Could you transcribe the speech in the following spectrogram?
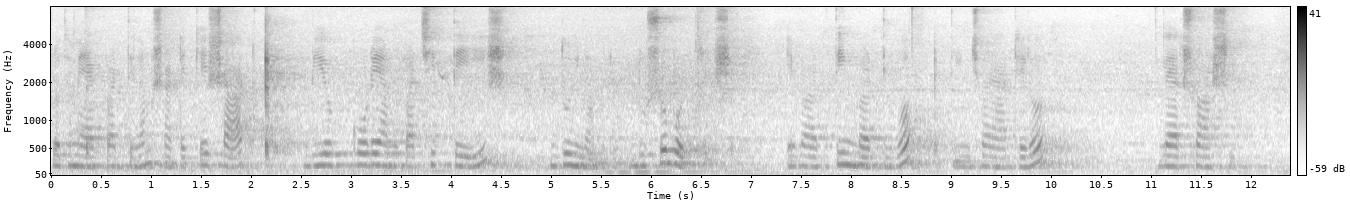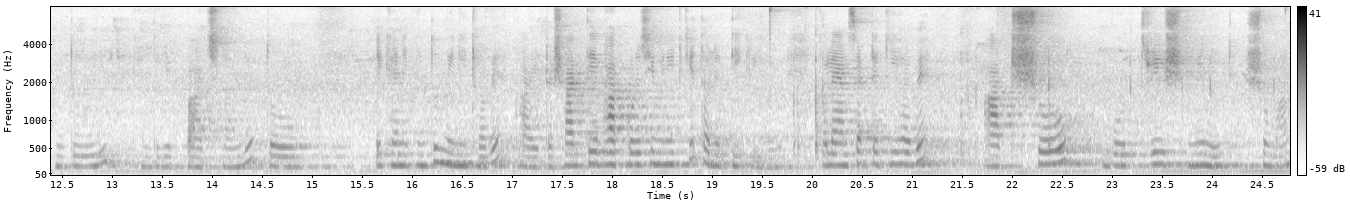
প্রথমে একবার দিলাম ষাটেকে ষাট, বিয়োগ করে আমি পাচ্ছি তেইশ, দুই নম্বরে, দুশো বত্রিশ। এবার তিনবার দিব, তিন ছয় আঠেরো একশো আশি। দুই, এখান থেকে পাঁচ নম্বর, তো এখানে কিন্তু মিনিট হবে। আর এটা ষাট দিয়ে ভাগ করেছি মিনিটকে তাহলে ডিগ্রি হবে। তাহলে অ্যান্সারটা কী হবে? আটশো বত্রিশ মিনিট সমান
